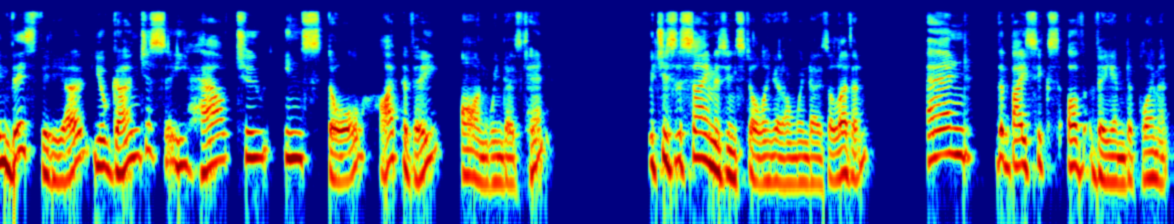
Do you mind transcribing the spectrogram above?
In this video, you're going to see how to install Hyper-V on Windows 10, which is the same as installing it on Windows 11, and the basics of VM deployment.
